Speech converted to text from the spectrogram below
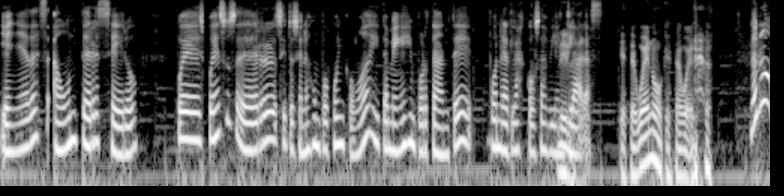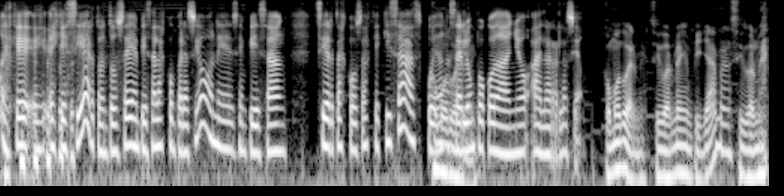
y añades a un tercero, pues pueden suceder situaciones un poco incómodas y también es importante poner las cosas bien Dilo. claras. Que esté bueno o que esté buena. No, no, es que es, que es cierto. Entonces empiezan las comparaciones, empiezan ciertas cosas que quizás puedan hacerle un poco daño a la relación. ¿Cómo duerme? Si duerme en pijama, si duerme...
